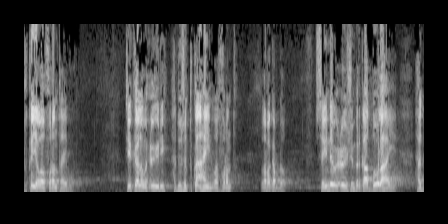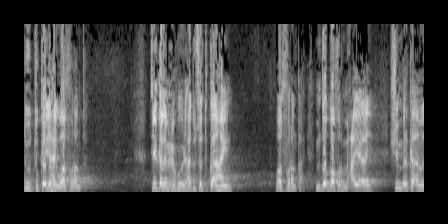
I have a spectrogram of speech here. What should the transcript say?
tukaya waad furan tahay buu tii kalena wuxuu yidhi hadduusan tukan ahayn waad furanta. Laba gabdhood saynebi wuxuu yidhi duulahay hadduu tuka yahay waad furanta. Tii kalena muxuu ku yidhi hadduusan tuka ahayn waad furan tahay midood fur maxaa yeelay shimbirka ama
